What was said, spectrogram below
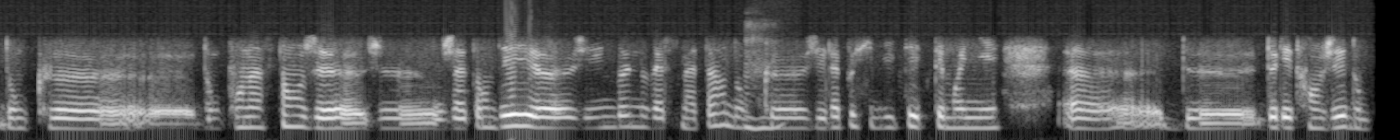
Donc donc pour l'instant, je, j'attendais, j'ai une bonne nouvelle ce matin, donc mhm. j'ai la possibilité de témoigner de de l'étranger. Donc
